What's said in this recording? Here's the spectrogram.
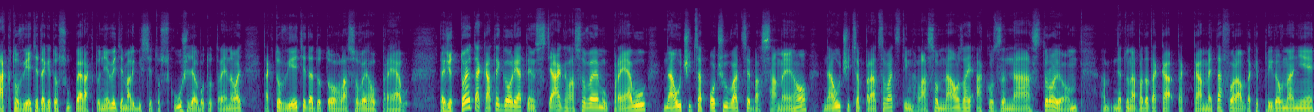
Ak to viete, tak je to super. Ak to neviete, mali by ste to skúšať alebo to trénovať, tak to viete dať do toho hlasového prejavu. Takže to je tá kategória, ten vzťah k hlasovému prejavu, naučiť sa počúvať seba samého, naučiť sa pracovať s tým hlasom naozaj ako s nástrojom. A mňa tu napadá taká, taká metafora alebo také prirovnanie,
